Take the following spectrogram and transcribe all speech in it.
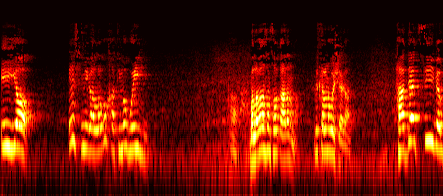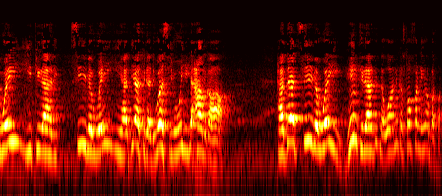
Iyo ismiga lagu khatimo weyhi. Bal labadaasaan soo qaadanana mid kalena way sheegaan. Haddaad siiba weyhi tidhaahdid siiba weyhi haddii aad tidhahdid waa siiba weyhigii caamka ahaa haddaad siiba weyhin tidhaahdidna waa nin kastoo fanigan bartan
